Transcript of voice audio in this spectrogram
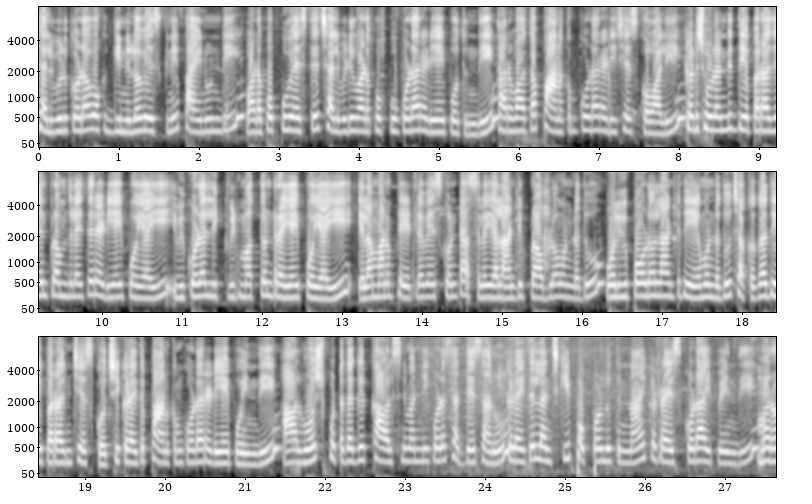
చలివిడి కూడా ఒక గిన్నెలో వేసుకుని పైనుండి వడపప్పు వేస్తే చలివిడి వడపప్పు కూడా రెడీ అయిపోతుంది. తర్వాత పానకం కూడా రెడీ చేసుకోవాలి. ఇక్కడ చూడండి దీపరాజన్ ప్రముదులు అయితే రెడీ అయిపోయాయి. ఇవి కూడా లిక్విడ్ మొత్తం డ్రై అయిపోయాయి. ఇలా మనం ప్లేట్లో వేసుకుంటే అసలు ఎలాంటి ప్రాబ్లం ఉండదు. ఒలిగిపోవడం లాంటిది ఏముండదు. చక్కగా దీపరాజన్ చేసుకోవచ్చు. ఇక్కడైతే పానకం కూడా రెడీ అయిపోయింది. ఆల్మోస్ట్ పుట్ట దగ్గర దగ్గరికి కావాల్సినవన్నీ కూడా సర్దేశాను. ఇక్కడైతే లంచ్కి పప్పు వండుతున్నా. ఇక్కడ రైస్ కూడా అయిపోయింది. మరో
